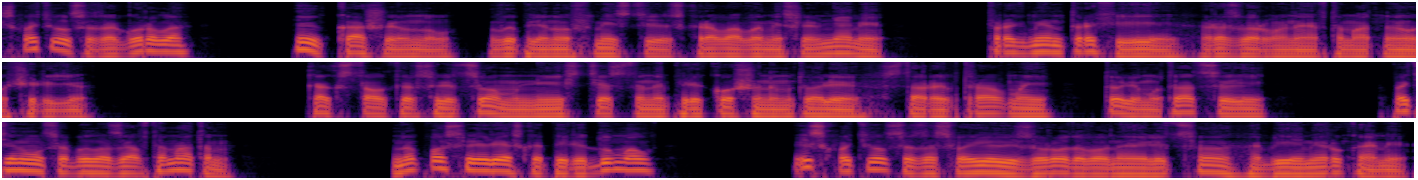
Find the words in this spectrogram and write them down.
схватился за горло и кашлянул, выплюнув вместе с кровавыми слюнями фрагмент трофеи, разорванной автоматной очередью. Как сталкер с лицом, неестественно перекошенным то ли старой травмой, то ли мутацией, потянулся было за автоматом, но после резко передумал и схватился за свое изуродованное лицо обеими руками,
